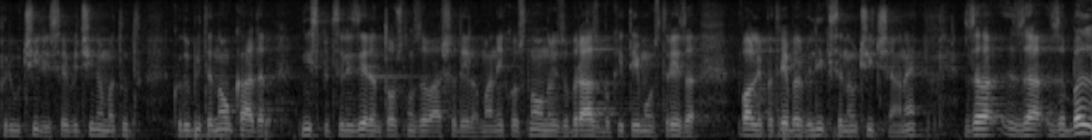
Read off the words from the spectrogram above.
priučili, se večinoma tudi, ko dobite nov kader, ni specializiran točno za vaše delo, ima neko osnovno izobrazbo, ki temu ustreza, bolj je pa treba veliko se naučiti še, ne. Za, za, za bolj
